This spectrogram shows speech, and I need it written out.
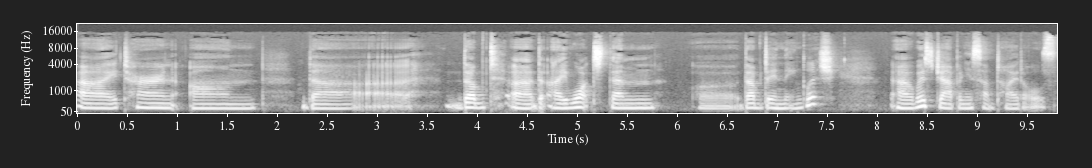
I turn on the dubbed, uh, I watch them uh, dubbed in English uh, with Japanese subtitles.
